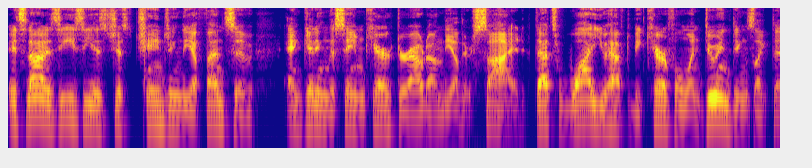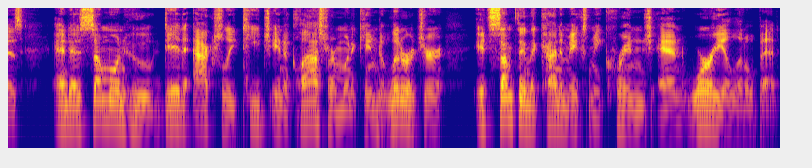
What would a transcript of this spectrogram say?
It's not as easy as just changing the offensive and getting the same character out on the other side. That's why you have to be careful when doing things like this. And as someone who did actually teach in a classroom when it came to literature, it's something that kind of makes me cringe and worry a little bit.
